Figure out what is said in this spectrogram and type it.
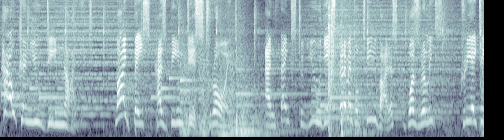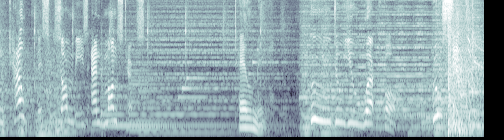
How can you deny it? My base has been destroyed. And thanks to you, the experimental T virus was released, creating countless zombies and monsters. Tell me, who do you work for? Who sent you?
